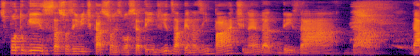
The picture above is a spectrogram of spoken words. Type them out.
Os portugueses, as suas reivindicações vão ser atendidas apenas em parte, né, da, desde a da, da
